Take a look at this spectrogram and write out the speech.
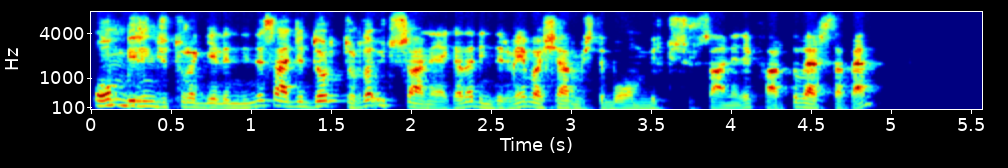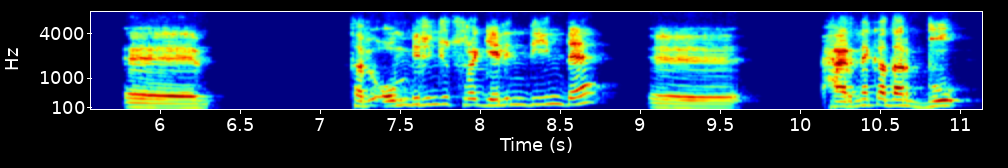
11. tura gelindiğinde sadece 4 turda 3 saniyeye kadar indirmeyi başarmıştı bu 11 küsür saniyelik farkı Verstappen. E, tabii 11. tura gelindiğinde e, her ne kadar bu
